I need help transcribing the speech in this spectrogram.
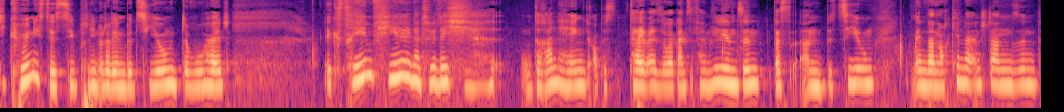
die Königsdisziplin unter den Beziehungen, wo halt extrem viel natürlich dranhängt, ob es teilweise sogar ganze Familien sind, dass an Beziehungen, wenn dann noch Kinder entstanden sind,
